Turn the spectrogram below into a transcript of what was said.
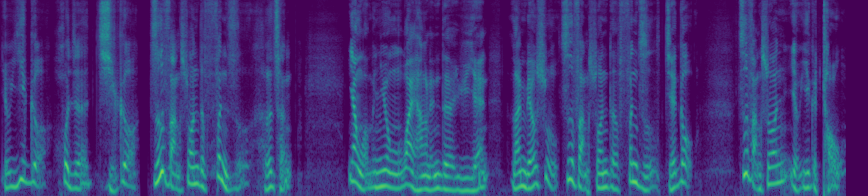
由一个或者几个。脂肪酸的分子合成，让我们用外行人的语言来描述脂肪酸的分子结构。脂肪酸有一个头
